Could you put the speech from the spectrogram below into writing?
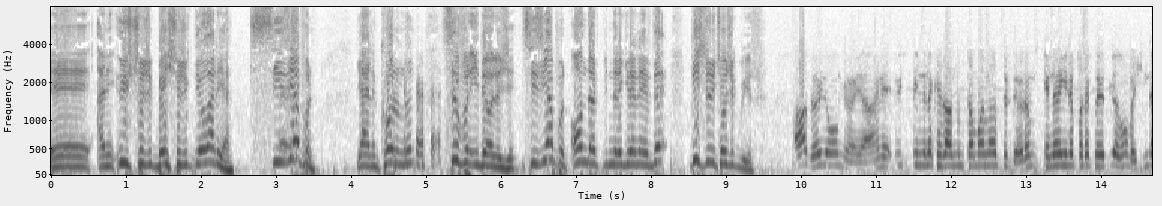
Ee, hani 3 çocuk 5 çocuk diyorlar ya. Siz yapın. Yani konunun sıfır ideoloji. Siz yapın. 14 bin lira giren evde bir sürü çocuk büyür. Abi böyle olmuyor ya. Hani 3000 lira kazandığım zamanı hatırlıyorum. Kenara yine para koyabiliyorum ama şimdi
